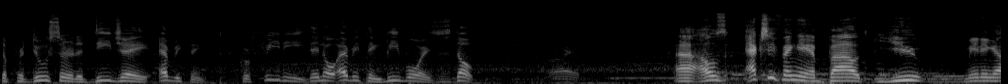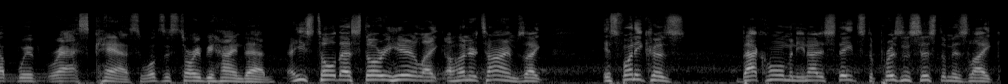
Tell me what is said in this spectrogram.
The producer, the DJ, everything. Graffiti, they know everything. B-boys, it's dope. Right. Uh, I was actually thinking about you meeting up with Ras Kass. What's the story behind that? He's told that story here like a hundred times. Like, it's funny because back home in the United States, the prison system is like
